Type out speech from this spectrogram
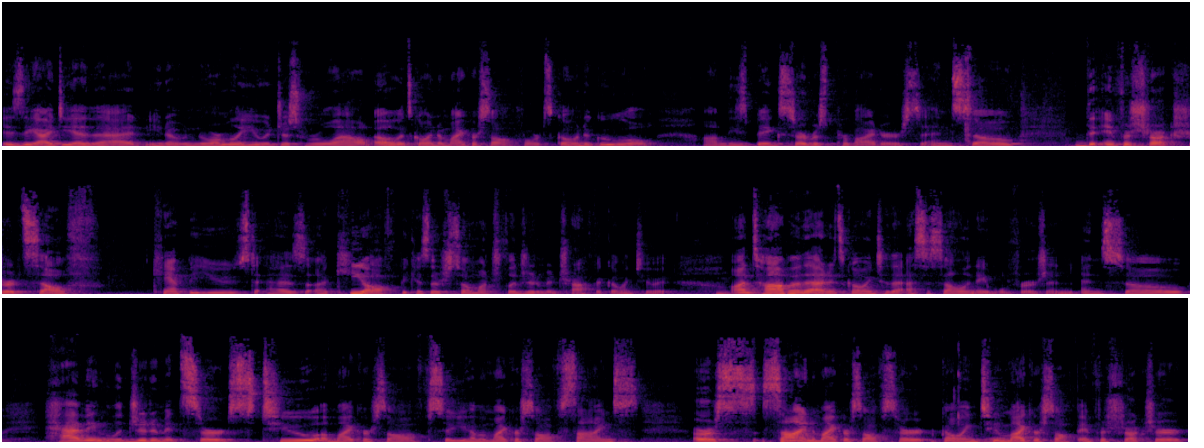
is the idea that, you know, normally you would just rule out, oh, it's going to Microsoft or it's going to Google. um, these big service providers. And so the infrastructure itself can't be used as a key off because there's so much legitimate traffic going to it. Mm-hmm. On top of that, it's going to the SSL enabled version. And so having legitimate certs to a Microsoft, so you have a Microsoft signs or signed Microsoft cert going to yeah. Microsoft infrastructure,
